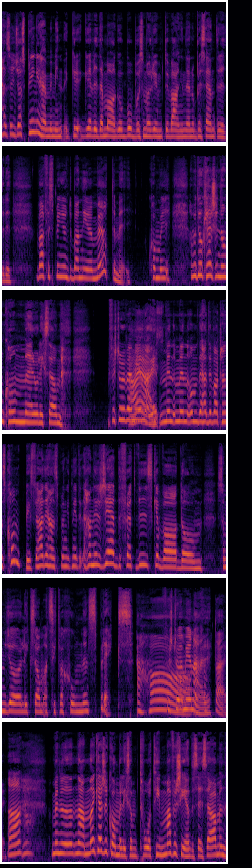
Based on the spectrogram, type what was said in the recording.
alltså, jag springer här med min gr- gravida mage och Bobo som har rymt ur vagnen och presenter hit och dit. Varför springer du inte bara ner och möter mig? Kommer, ja men då kanske någon kommer och liksom Förstår du vad jag Ja, ja, menar? visst. men, men om det hade varit hans kompis då hade han sprungit ner till, Han är rädd för att vi ska vara de som gör liksom att situationen spräcks. Aha. Förstår du vad jag menar? Jag fattar. Ja. Men en annan kanske kommer liksom två timmar för sent och säger så här, ja men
